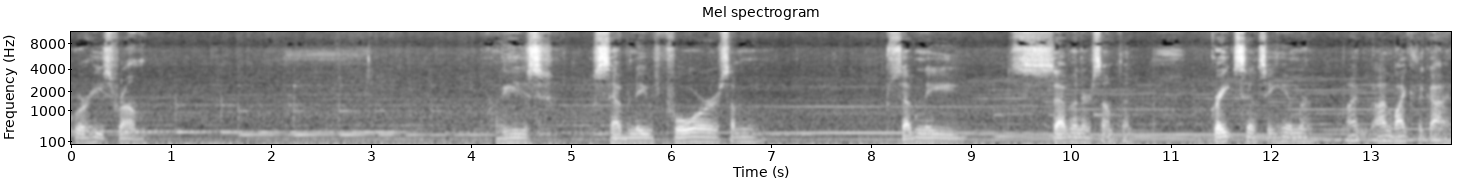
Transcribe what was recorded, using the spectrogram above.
where he's from. He's 74 or some 77 or something. Great sense of humor. I, I like the guy.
